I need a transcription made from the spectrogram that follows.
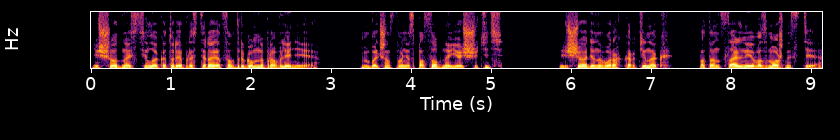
еще одна сила, которая простирается в другом направлении. Большинство не способно ее ощутить, еще один ворох картинок — потенциальные возможности.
